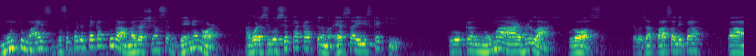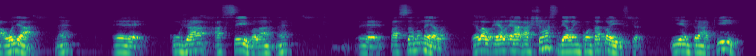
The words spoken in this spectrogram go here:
Muito mais, você pode até capturar, mas a chance é bem menor. Agora, se você está catando essa isca aqui, colocando numa árvore lá, grossa, que ela já passa ali para olhar, né? É, com já a seiva lá, né? É, passando nela. Ela, ela, a chance dela encontrar a isca e entrar aqui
